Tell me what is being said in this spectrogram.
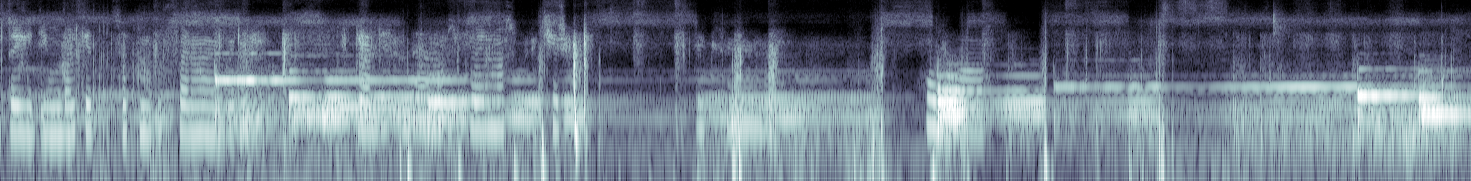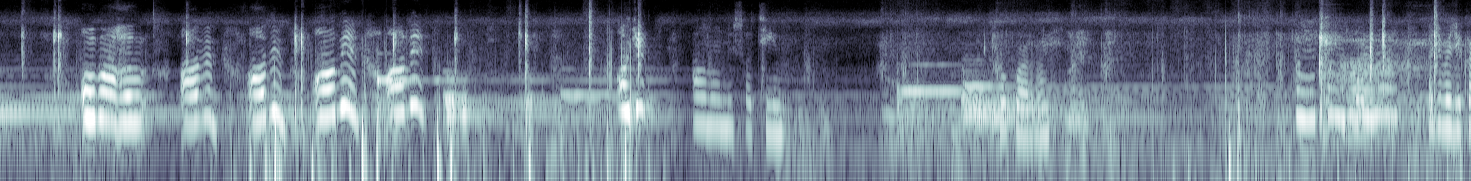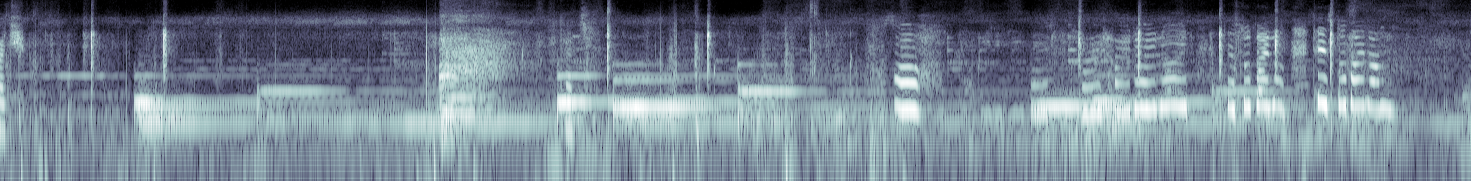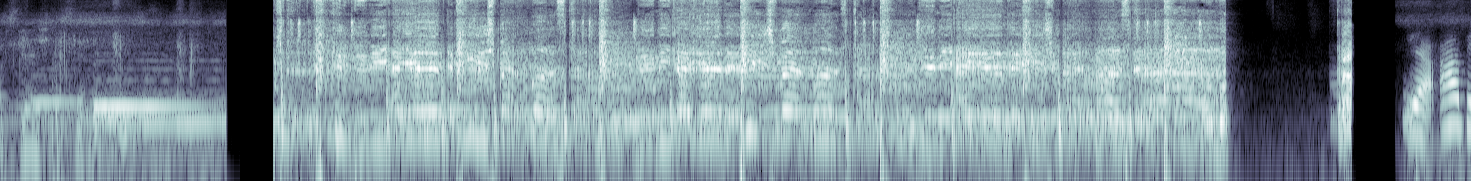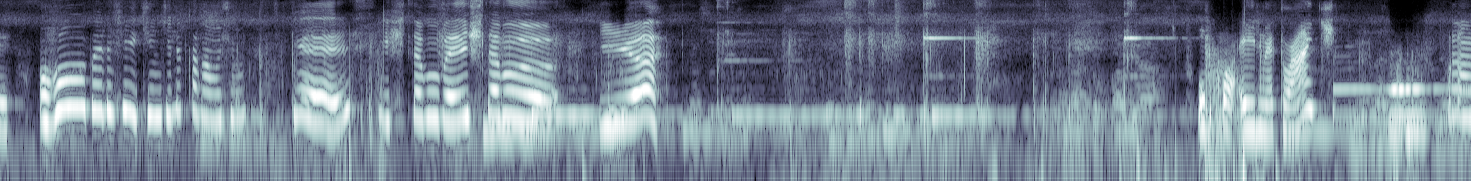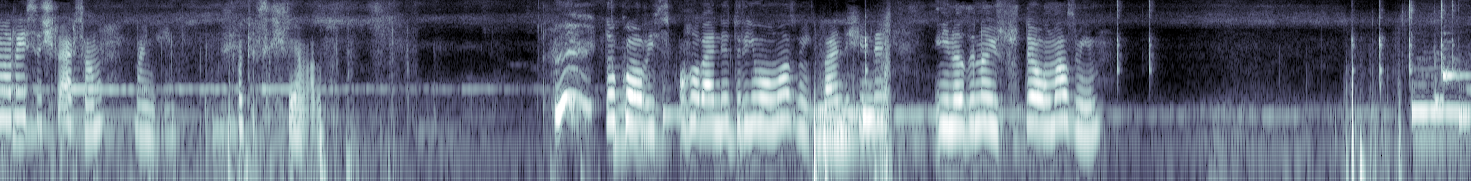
Ortaya gideyim belki takım falan alırım. Geldiğinde elmas bu elmas birikir. Allah. Ah, abim, abim, abim, abim. Acı. Ananı satayım. Çok. Hacı bacı kaç. Kaç. Değişmez Dünyayı değişmez Ya abi. Oho böyle şey ikincilik kazanmışım. Yes. İşte bu be işte bu. Ya. Hoppa eğilme klanç. Buradan oraya sıçrarsam ben gideyim. Bakın sıçrayamadım. Dokovis. Aha ben de Dream olmaz mıyım? Ben de şimdi inadına Yusuf'ta olmaz mıyım?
